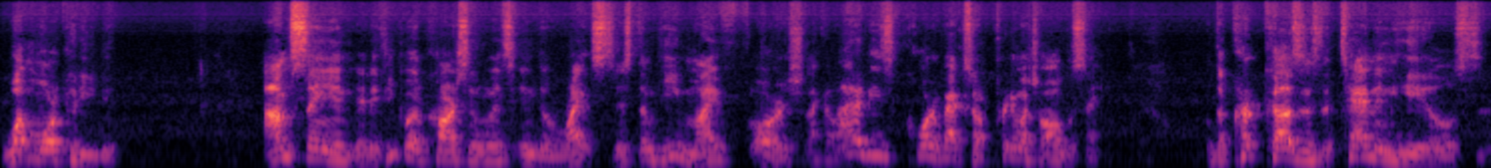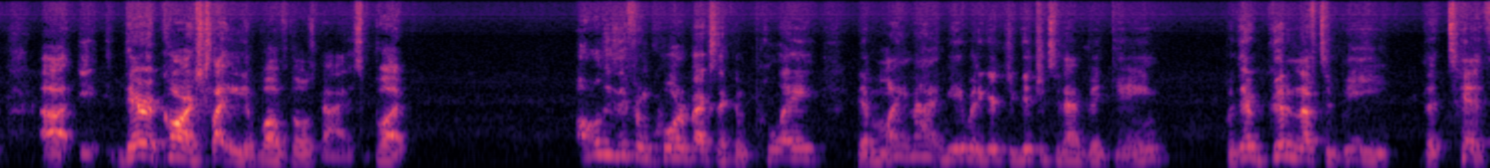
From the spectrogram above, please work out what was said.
What more could he do? I'm saying that if you put Carson Wentz in the right system, he might flourish. Like a lot of these quarterbacks are pretty much all the same. The Kirk Cousins, the Tannehills, uh, Derek Carr is slightly above those guys, but all these different quarterbacks that can play that might not be able to get you get you to that big game, but they're good enough to be the 10th,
